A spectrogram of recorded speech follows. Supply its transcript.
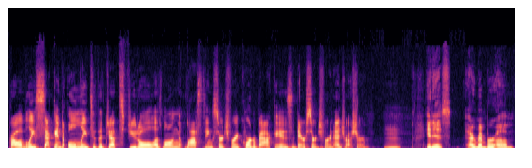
Probably second only to the Jets' futile and long lasting search for a quarterback is their search for an edge rusher. Mm. It is. I remember. Um,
